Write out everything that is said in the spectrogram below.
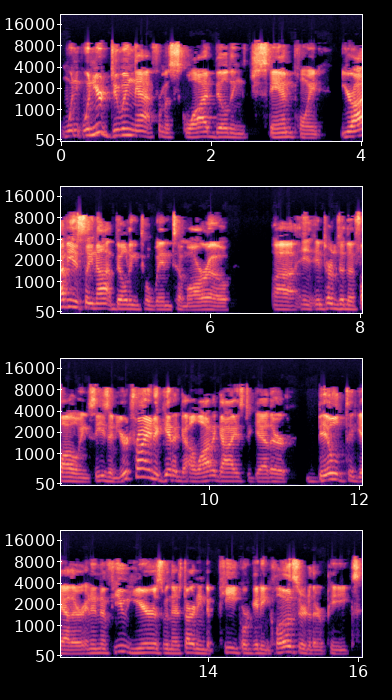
when when you're doing that from a squad building standpoint, you're obviously not building to win tomorrow. Uh, in, in, terms of the following season, you're trying to get a, a lot of guys together, build together, and in a few years, when they're starting to peak or getting closer to their peaks,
